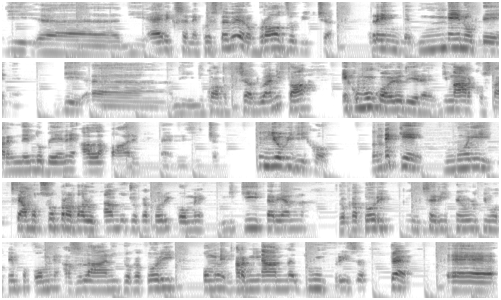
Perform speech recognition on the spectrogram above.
di, eh, di Eriksen e questo è vero, Brozovic rende meno bene di, eh, di, di, quanto faceva due anni fa e comunque voglio dire Di Marco sta rendendo bene alla pari di Perisic. Quindi io vi dico non è che noi stiamo sopravvalutando giocatori come Mkhitaryan giocatori inseriti nell'ultimo tempo come Aslani giocatori come Darmian, Dumfries cioè eh,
